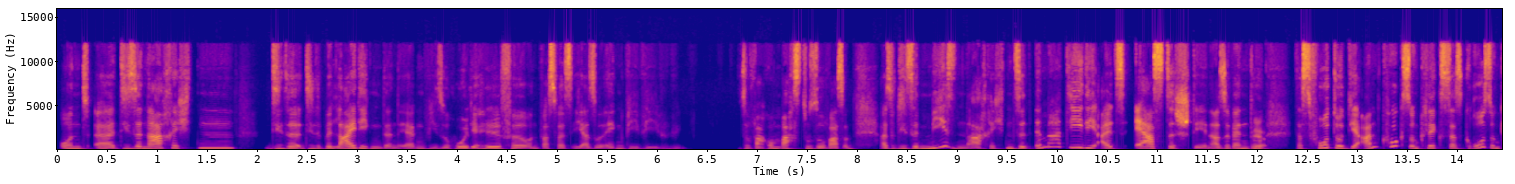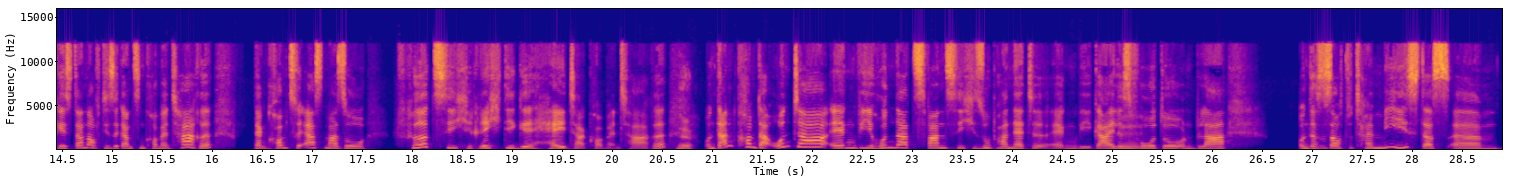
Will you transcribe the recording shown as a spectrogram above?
Und äh, diese Nachrichten, diese, diese beleidigenden irgendwie, so hol dir Hilfe und was weiß ich, also irgendwie wie, wie so warum machst du sowas? Und also diese miesen Nachrichten sind immer die, die als erstes stehen. Also wenn du Ja. das Foto dir anguckst und klickst das groß und gehst dann auf diese ganzen Kommentare, dann kommt zuerst mal so 40 richtige Hater-Kommentare. Ja. Und dann kommt da unter irgendwie 120 super nette, irgendwie geiles Mhm. Foto und bla. Und das ist auch total mies, dass ähm,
